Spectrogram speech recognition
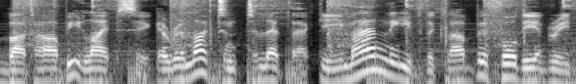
But RB Leipzig are reluctant to let their key man leave the club before the agreed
